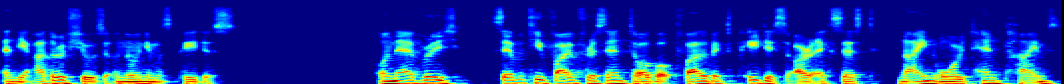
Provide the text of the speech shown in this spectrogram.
and the other shows anonymous pages. On average, 75% of file-backed pages are accessed 9 or 10 times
